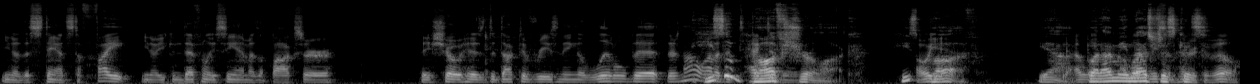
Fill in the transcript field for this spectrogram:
you know, the stance to fight. You know, you can definitely see him as a boxer. They show his deductive reasoning a little bit. There's not a lot he's of a buff Sherlock. He's Oh, buff. Yeah, Yeah, I love- but I mean love that's just because Cavill.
